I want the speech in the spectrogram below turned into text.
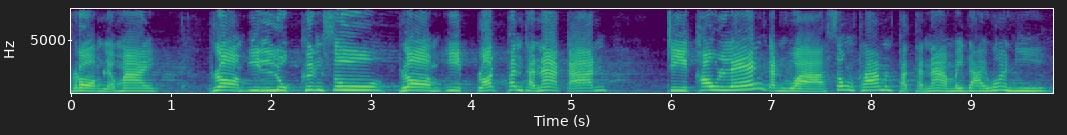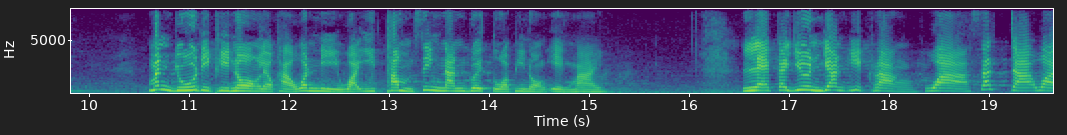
พร้อมแล้วไหมพร้อมอีลุกขึ้นสู้ พร้อมอีปลดพันธนาการ ที่เขาแล้งกันว่าสงครามมันพัฒนาไม่ได้ว่านี้ มันอยู่ที่พี่น้องแล้วค่ะวันนี้ว่าอีทำสิ่งนั้นด้วยตัวพี่น้องเองไหมและก็ยืนยันอีกครั้ง ว่าสัจจะวา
